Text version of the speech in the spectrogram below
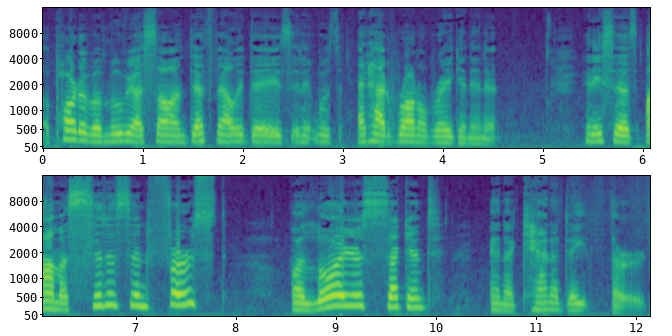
a part of a movie I saw on Death Valley Days, and it was it had Ronald Reagan in it. And he says, I'm a citizen first, a lawyer second, and a candidate third.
